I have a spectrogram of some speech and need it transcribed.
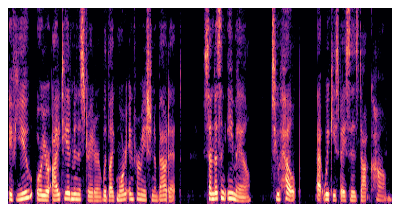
If you or your IT administrator would like more information about it, send us an email to help at wikispaces.com.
